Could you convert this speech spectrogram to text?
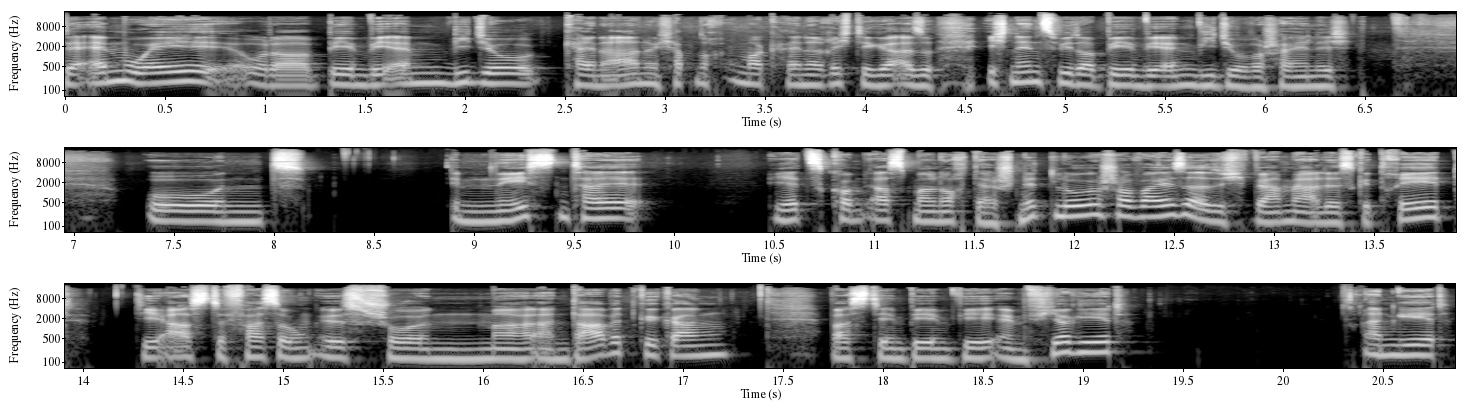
der M-Way oder BMW M-Video, keine Ahnung, ich habe noch immer keine richtige, also ich nenne es wieder BMW M-Video wahrscheinlich. Und im nächsten Teil, jetzt kommt erstmal noch der Schnitt logischerweise, also ich, wir haben ja alles gedreht. Die erste Fassung ist schon mal an David gegangen, was den BMW M4 geht angeht.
